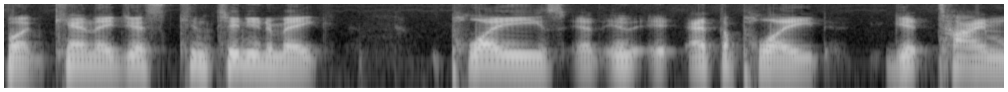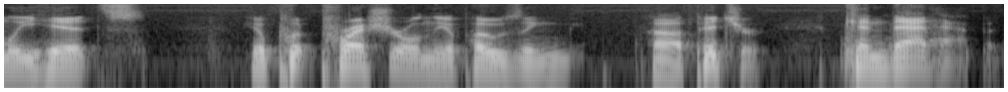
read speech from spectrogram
But can they just continue to make plays at at the plate, get timely hits, you know, put pressure on the opposing uh, pitcher? Can that happen?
